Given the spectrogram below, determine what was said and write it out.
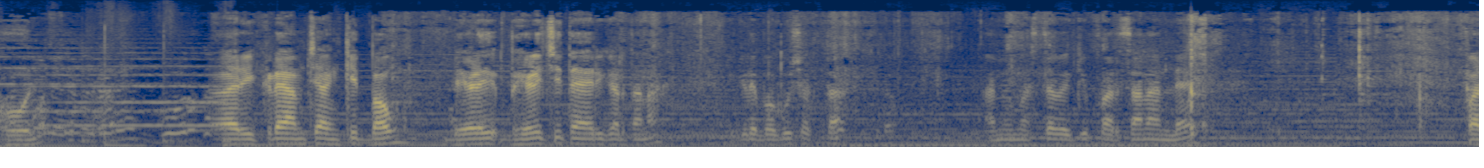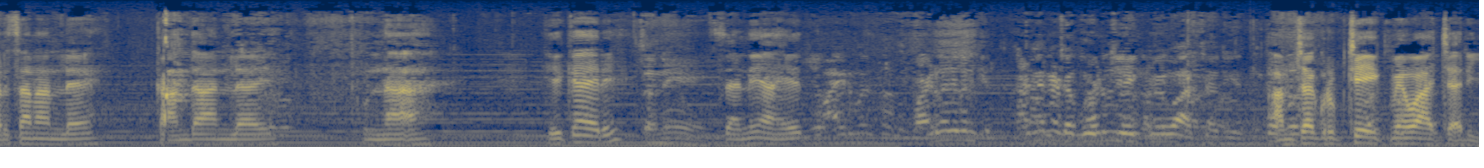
होल तर इकडे आमचे अंकित भाऊ भेळ भेळची तयारी करताना इकडे बघू शकता. आम्ही मस्तपैकी फरसाण आणलंय. फरसाण आणलंय कांदा आणलाय. पुन्हा. हे काय रे? चणे आहेत. आमच्या ग्रुपचे एकमेव आचारी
